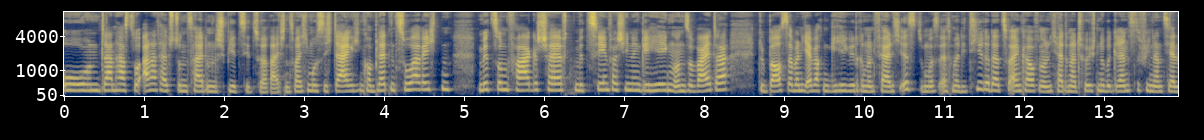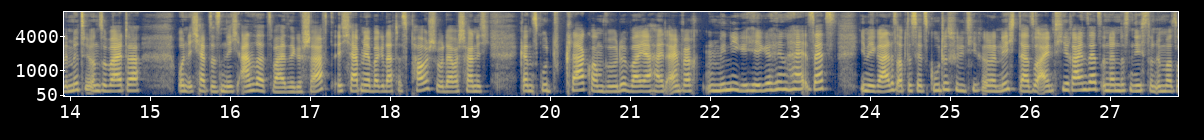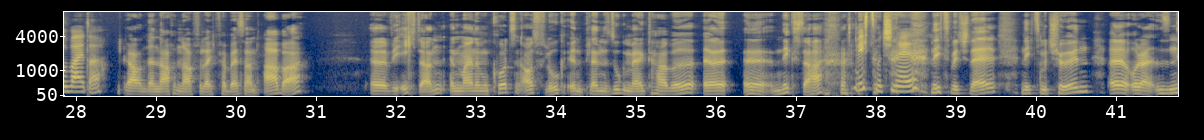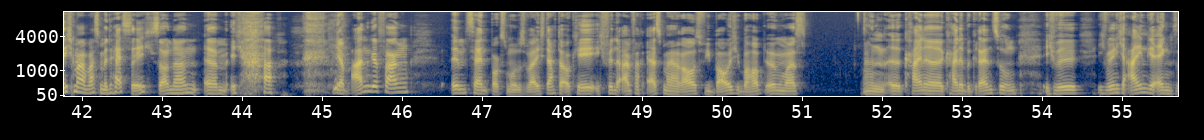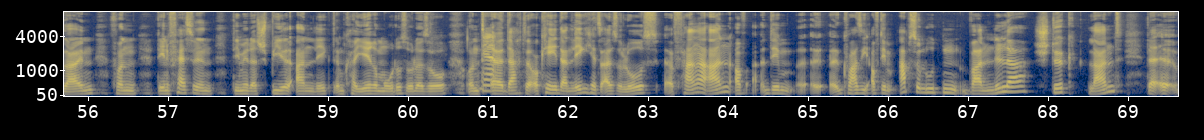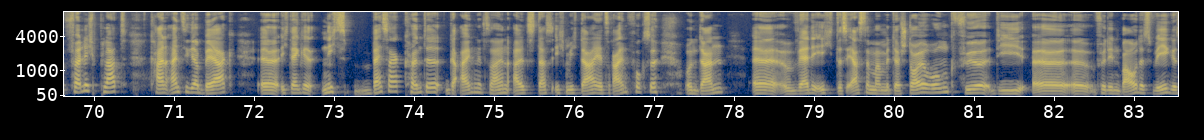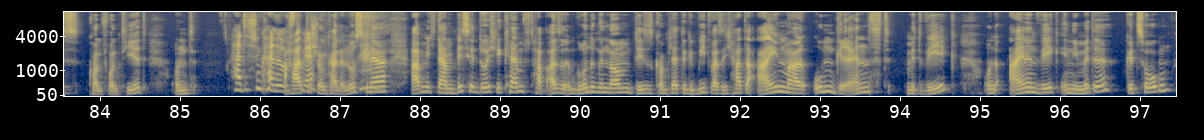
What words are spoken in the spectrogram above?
Und dann hast du anderthalb Stunden Zeit, um das Spielziel zu erreichen. Zum Beispiel musste ich da eigentlich einen kompletten Zoo errichten, mit so einem Fahrgeschäft, mit zehn verschiedenen Gehegen und so weiter. Du baust aber nicht einfach ein Gehege drin und fertig ist. Du musst erstmal die Tiere dazu einkaufen und ich hatte natürlich nur begrenzte finanzielle Mittel und so weiter. Und ich habe das nicht ansatzweise geschafft. Ich habe mir aber gedacht, dass Pauscho da wahrscheinlich ganz gut klarkommen würde, weil er halt einfach ein Mini-Gehege hinsetzt. Ihm egal ist, ob das jetzt gut ist für die Tiere oder nicht, da so ein Tier reinsetzt und dann das nächste und immer so weiter. Ja, und dann nach und nach vielleicht verbessern. Aber äh, wie ich dann in meinem kurzen Ausflug in Planet Zoo gemerkt habe, äh, äh, nix da. Nichts mit schnell. nichts mit schnell, nichts mit schön äh, oder nicht mal was mit hässlich, sondern ähm, ich habe ich hab angefangen im Sandbox-Modus, weil ich dachte, okay, ich finde einfach erstmal heraus, wie baue ich überhaupt irgendwas. Äh, keine keine Begrenzung. Ich will ich will nicht eingeengt sein von den Fesseln, die mir das Spiel anlegt im Karrieremodus oder so und Ja. äh, dachte, okay, dann lege ich jetzt also los, äh, fange an auf dem äh, äh, quasi auf dem absoluten Vanilla-Stück Land, der, völlig platt, kein einziger Berg. Ich denke, nichts besser könnte geeignet sein, als dass ich mich da jetzt reinfuchse und dann äh, werde ich das erste Mal mit der Steuerung für die äh, äh, für den Bau des Weges konfrontiert und Hatte schon keine Lust hatte mehr. schon keine Lust mehr, habe mich da ein bisschen durchgekämpft, habe also im Grunde genommen dieses komplette Gebiet, was ich hatte, einmal umgrenzt mit Weg und einen Weg in die Mitte gezogen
